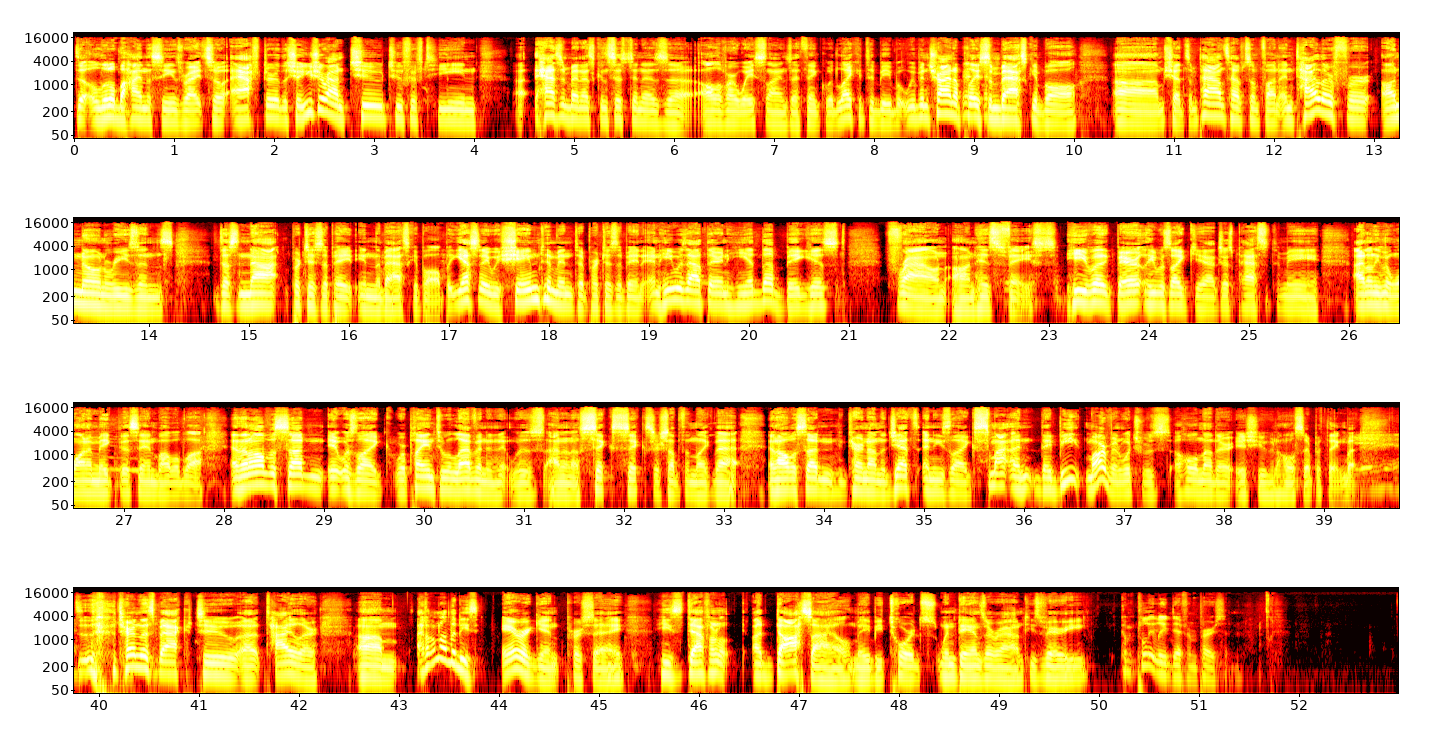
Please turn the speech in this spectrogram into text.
the, a little behind the scenes, right? So after the show, usually around 2 2:15 uh, it hasn't been as consistent as uh, all of our waistlines, I think, would like it to be. But we've been trying to play some basketball, um, shed some pounds, have some fun. And Tyler, for unknown reasons, does not participate in the basketball. But yesterday we shamed him into participating, and he was out there and he had the biggest frown on his face. He like barely he was like, "Yeah, just pass it to me. I don't even want to make this in." Blah blah blah. And then all of a sudden, it was like we're playing to eleven, and it was I don't know six six or something like that. And all of a sudden, he turned on the Jets, and he's like, "Smile!" And they beat Marvin, which was a whole nother issue and a whole separate thing. But to turn this back to uh, Tyler, um, I don't know that he's arrogant per se. He's definitely a docile, maybe towards when Dan's around. He's very completely different person.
